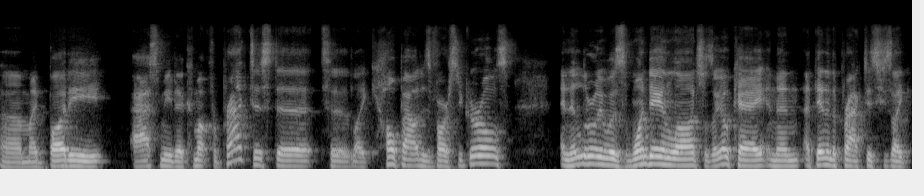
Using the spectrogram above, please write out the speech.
uh, my buddy asked me to come up for practice to to like help out his varsity girls. And it literally was one day in launch. I was like, okay. And then at the end of the practice, he's like,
